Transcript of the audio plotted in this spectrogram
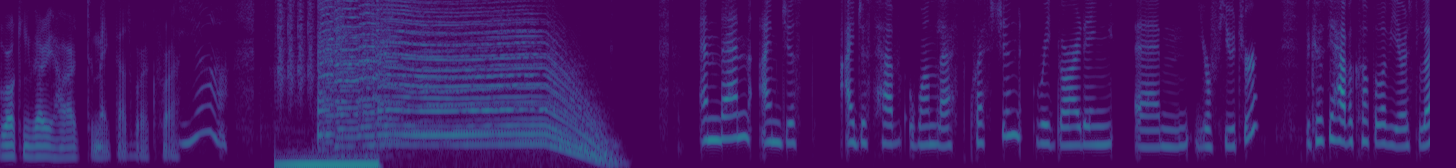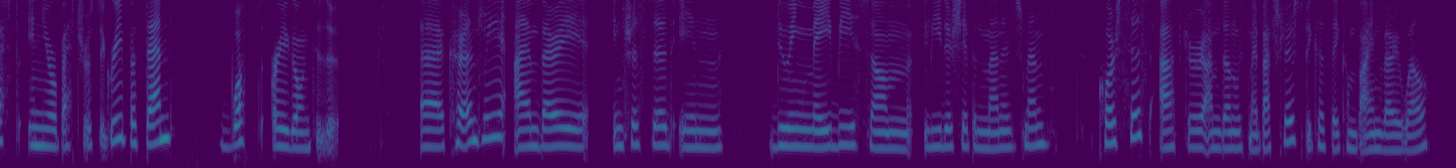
working very hard to make that work for us. Yeah. And then I'm just I just have one last question regarding um, your future because you have a couple of years left in your bachelor's degree, but then what are you going to do? Uh, currently, I'm very interested in doing maybe some leadership and management courses after I'm done with my bachelor's because they combine very well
